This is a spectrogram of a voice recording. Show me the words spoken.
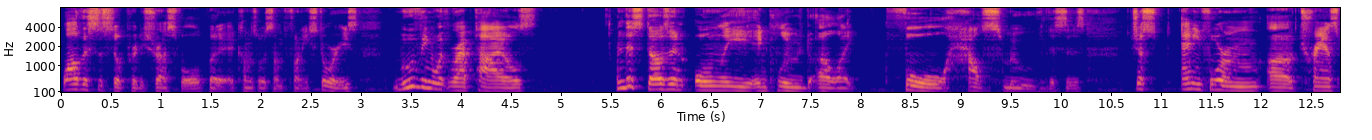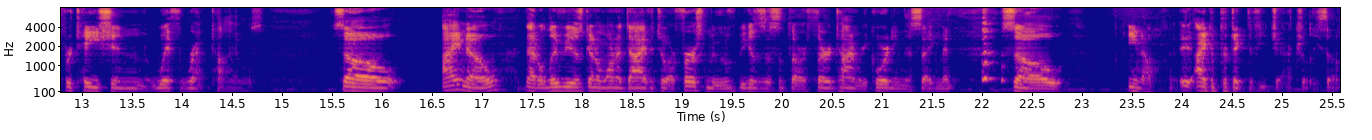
While this is still pretty stressful, but it comes with some funny stories. Moving with reptiles, and this doesn't only include a like full house move. This is just any form of transportation with reptiles. So I know that Olivia is going to want to dive into our first move because this is our third time recording this segment. so, you know, I- can predict the future actually. So,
